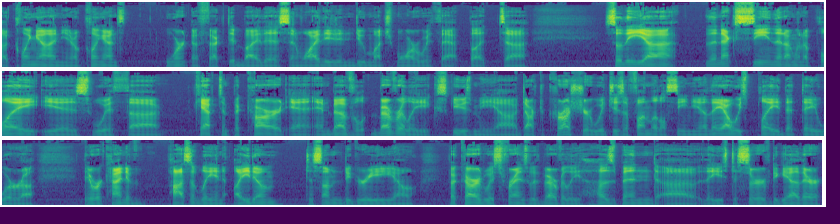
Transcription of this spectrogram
a Klingon. You know, Klingons weren't affected by this, and why they didn't do much more with that. But uh, so the uh, the next scene that I'm going to play is with uh, Captain Picard and, and Bev- Beverly, excuse me, uh, Doctor Crusher, which is a fun little scene. You know, they always played that they were uh, they were kind of possibly an item to some degree. You know, Picard was friends with Beverly's husband. Uh, they used to serve together,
